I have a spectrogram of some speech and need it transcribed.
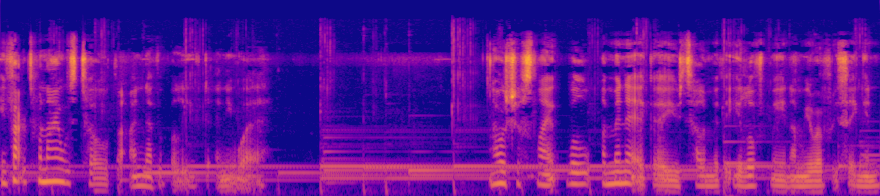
In fact, when I was told that, I never believed it anyway. I was just like, well, a minute ago you were telling me that you love me and I'm your everything and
